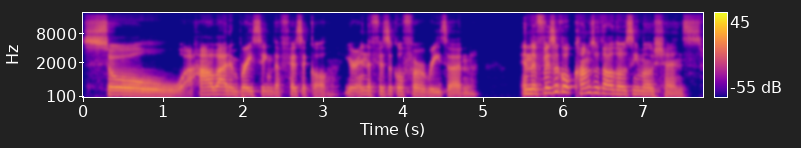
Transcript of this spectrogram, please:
So, how about embracing the physical? You're in the physical for a reason. And the physical comes with all those emotions,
